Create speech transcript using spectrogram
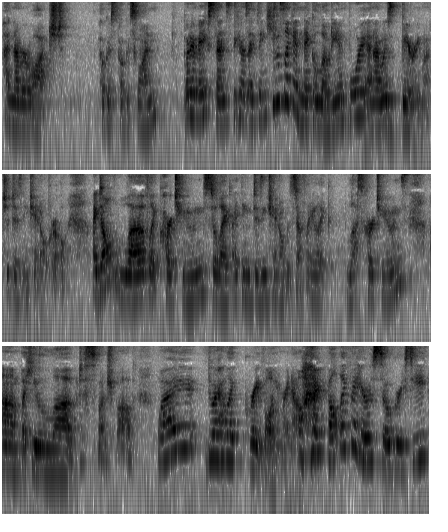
had never watched Hocus Pocus 1. But it makes sense because I think he was like a Nickelodeon boy and I was very much a Disney Channel girl. I don't love like cartoons, so like I think Disney Channel was definitely like less cartoons, um, but he loved SpongeBob. Why do I have like great volume right now? I felt like my hair was so greasy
